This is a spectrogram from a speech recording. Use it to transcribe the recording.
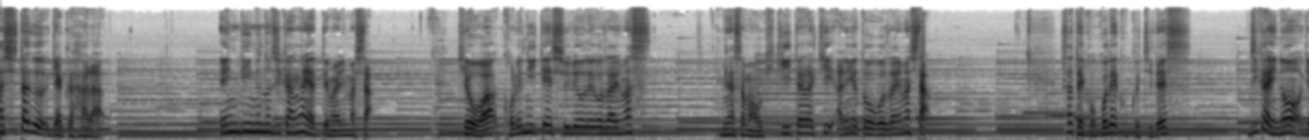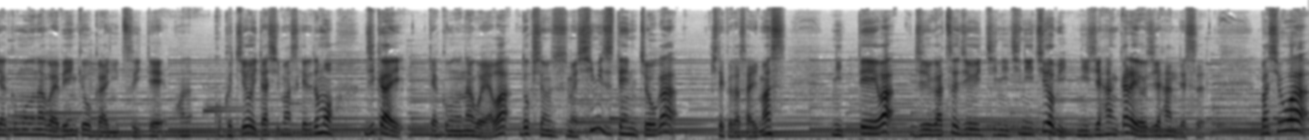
ハッシュタグ逆腹エンディングの時間がやってまいりました。今日はこれにて終了でございます。皆様お聴きいただきありがとうございました。さてここで告知です。次回の逆物名古屋勉強会について告知をいたしますけれども次回逆物名古屋は読書のすすめ清水店長が来てくださいます。日程は10月11日日曜日2時半から4時半です。場所は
